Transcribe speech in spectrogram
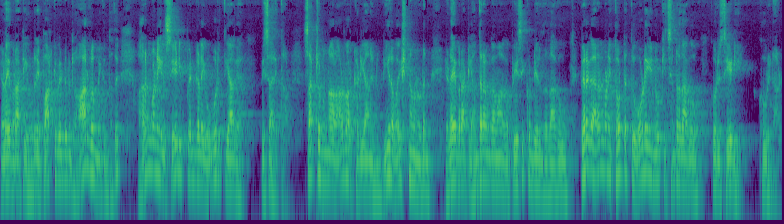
இளையபராட்டியை உடனே பார்க்க வேண்டும் என்ற ஆர்வம் மிகுந்தது. அரண்மனையில் சேடி பெண்களை ஒவ்வொருத்தியாக விசாரித்தாள். சற்று முன்னால் ஆழ்வார்க்கடியான் என்னும் வீர வைஷ்ணவனுடன் இளையபராட்டி அந்தரங்கமாக பேசிக்கொண்டிருந்ததாகவும் பிறகு அரண்மனை தோட்டத்து ஓடையை நோக்கி சென்றதாகவும் ஒரு சேடி கூறினாள்.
